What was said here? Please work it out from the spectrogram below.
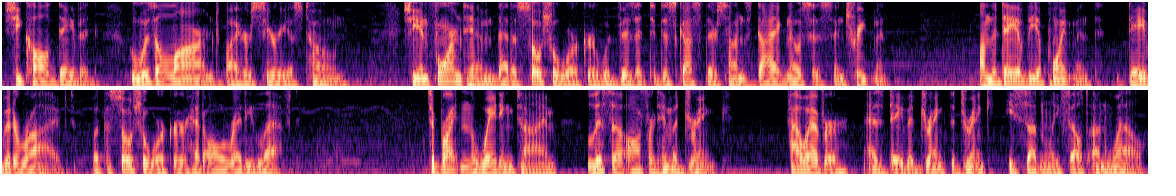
she called David, who was alarmed by her serious tone. She informed him that a social worker would visit to discuss their son's diagnosis and treatment. On the day of the appointment, David arrived, but the social worker had already left. To brighten the waiting time, Lisa offered him a drink. However, as David drank the drink, he suddenly felt unwell.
